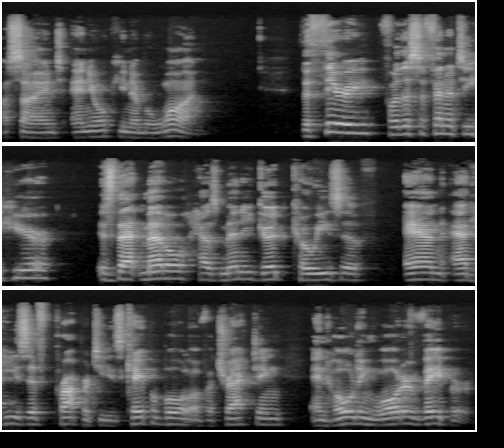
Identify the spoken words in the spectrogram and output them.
assigned annual key number 1. The theory for this affinity here is that metal has many good cohesive and adhesive properties capable of attracting and holding water vapor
